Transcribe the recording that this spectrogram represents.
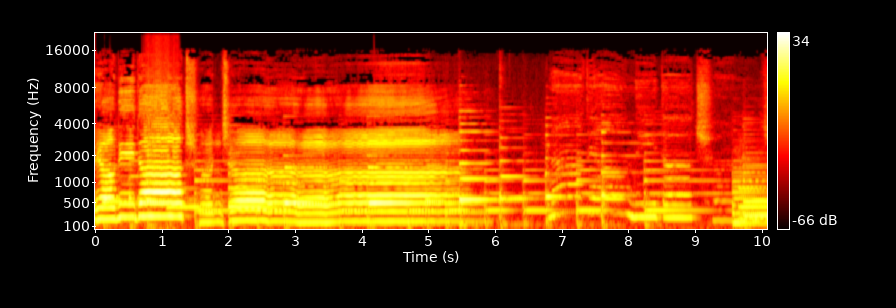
掉你的纯真，拿掉你的纯真，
